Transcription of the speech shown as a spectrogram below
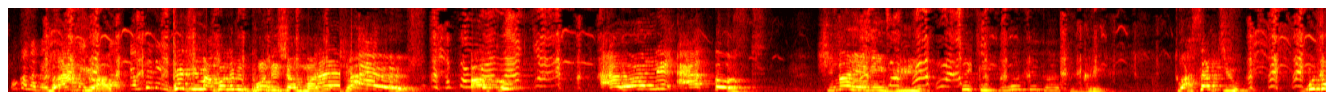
What kind of a... To ask you out? I'm telling you. Get him out, let me burn this young man. Hey! Uncle, She not even agree. You wanted her to agree to accept you. Musa,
